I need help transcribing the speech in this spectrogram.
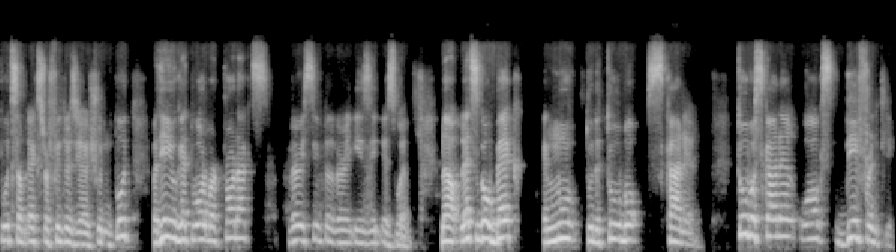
put some extra filters here I shouldn't put, but here you get Walmart products, very simple, very easy as well. Now let's go back and move to the Turbo Scanner. Turbo Scanner works differently,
